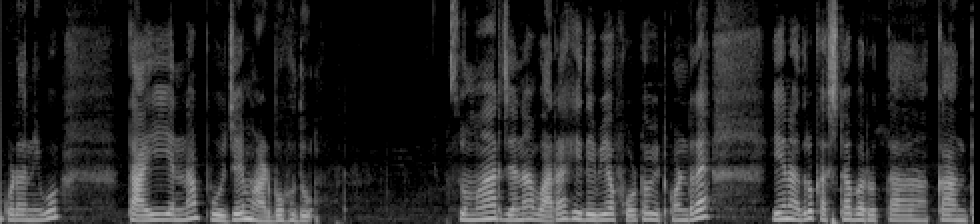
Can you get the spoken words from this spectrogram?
ಕೂಡ ನೀವು ತಾಯಿಯನ್ನು ಪೂಜೆ ಮಾಡಬಹುದು. ಸುಮಾರು ಜನ ವಾರಾಹಿ ದೇವಿಯ ಫೋಟೋ ಇಟ್ಕೊಂಡ್ರೆ ಏನಾದರೂ ಕಷ್ಟ ಬರುತ್ತಾ ಅಕ್ಕ ಅಂತ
